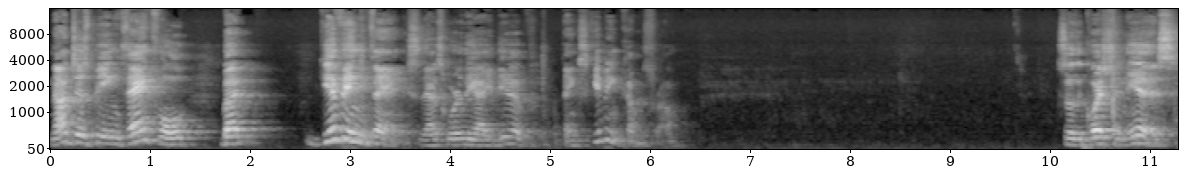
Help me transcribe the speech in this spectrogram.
not just being thankful, but giving thanks. That's where the idea of thanksgiving comes from. So the question is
